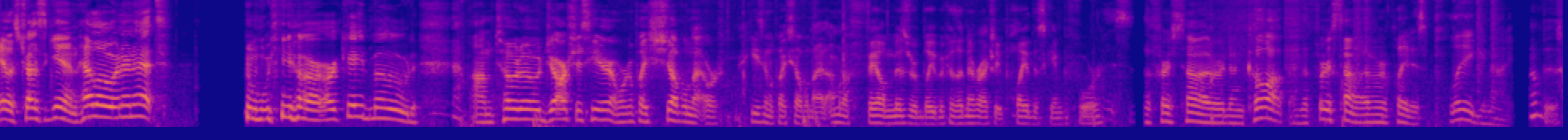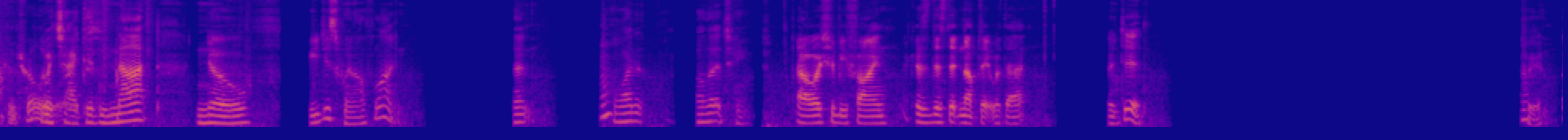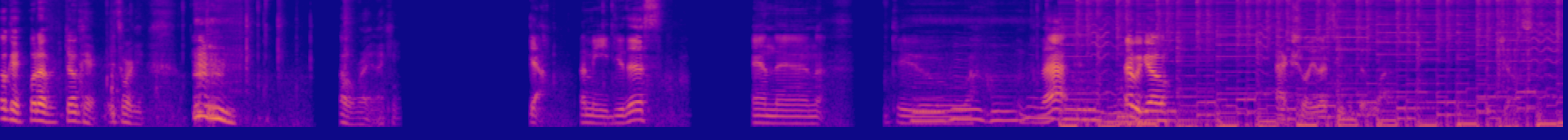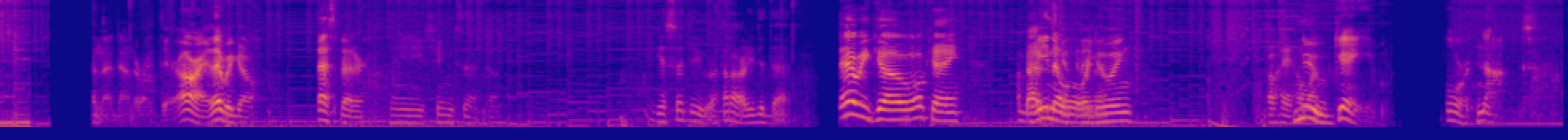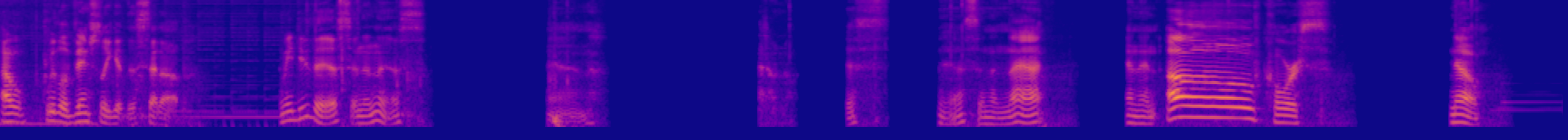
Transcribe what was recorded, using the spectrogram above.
Hey, let's try this again. Hello, Internet! we are arcade mode. I'm Todo, Josh is here, and we're gonna play Shovel Knight, or he's gonna play Shovel Knight. I'm gonna fail miserably because I've never actually played this game before. This is the first time I've ever done co-op, and the first time I've ever played is Plague Knight, How this controller which I did not know. We just went offline. Then Hmm. why did all that change? Oh, it should be fine because this didn't update with that. It did. Weird. Okay, whatever. Don't care. It's working. oh right, I can't. Yeah. Let me do this, and then do that. There we go. Actually, that seems a bit loud. Adjust. Send that down to right there. All right, there we go. That's better. You need to change that. Don't? Yes, I do. I thought I already did that. There we go. Okay. I'm We know what we're doing. Oh, hey, hold New on. game or not? I will, we'll eventually get this set up. Let me do this, and then this, and I don't know this, this, and then that, and then oh, of course, no,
